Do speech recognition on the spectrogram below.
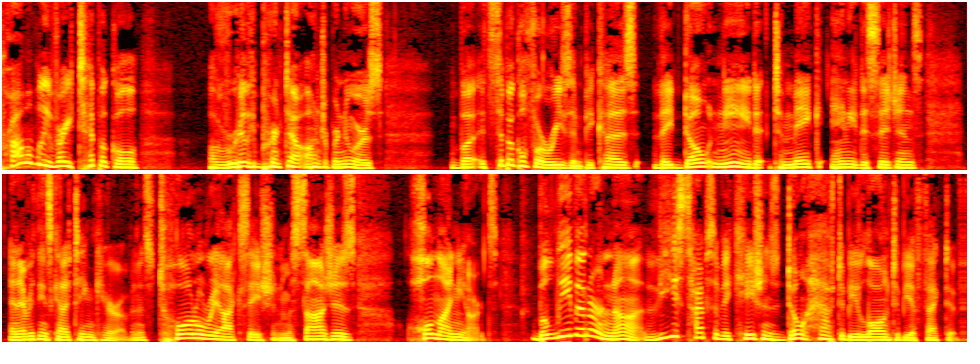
probably very typical of really burnt out entrepreneurs but it's typical for a reason because they don't need to make any decisions and everything's kind of taken care of. And it's total relaxation, massages, whole nine yards. Believe it or not, these types of vacations don't have to be long to be effective.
